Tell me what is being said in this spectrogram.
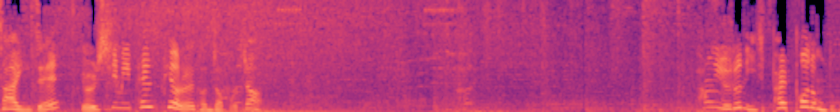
자, 이제 열심히 펠스피어를 던져보죠. 확률은 28% 정도.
